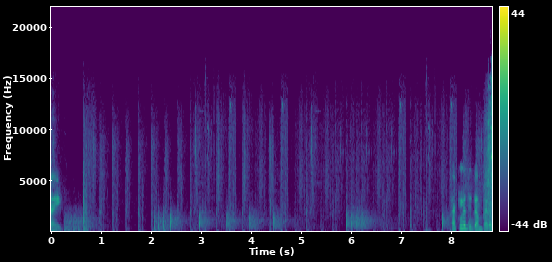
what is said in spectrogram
নাই। থাকলে দিতাম প্যারা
